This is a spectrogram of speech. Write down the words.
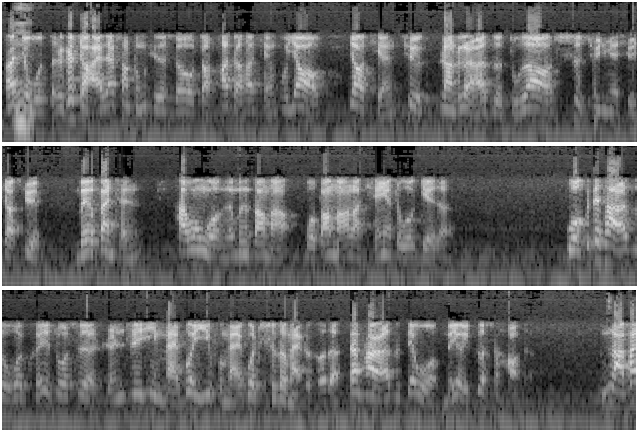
而且我这个小孩在上中学的时候，找他找他前夫要要钱去让这个儿子读到市区里面学校去，没有办成。他问我能不能帮忙，我帮忙了，钱也是我给的。我对他儿子，我可以说是仁至义尽，买过衣服，买过吃的，买过喝的。但他儿子对我没有一个是好的，哪怕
